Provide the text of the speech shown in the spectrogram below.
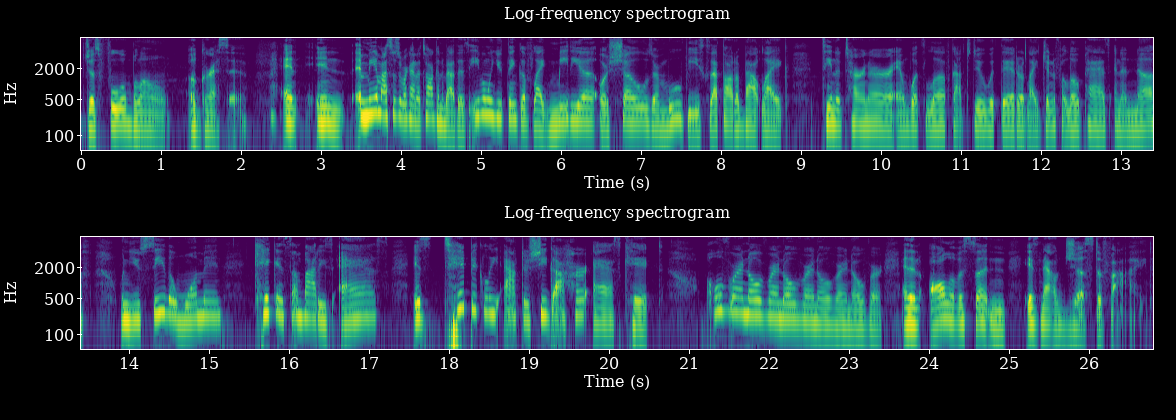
just full blown aggressive. And in and me and my sister were kind of talking about this. Even when you think of like media or shows or movies, because I thought about like Tina Turner and what's love got to do with it, or like Jennifer Lopez and Enough. When you see the woman kicking somebody's ass, it's typically after she got her ass kicked over and over and over and over and over, and then all of a sudden is now justified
